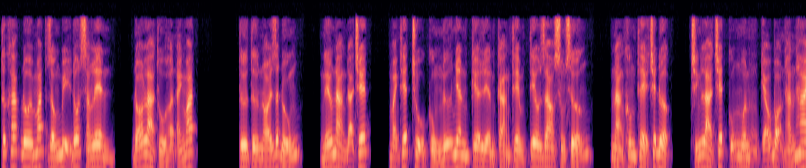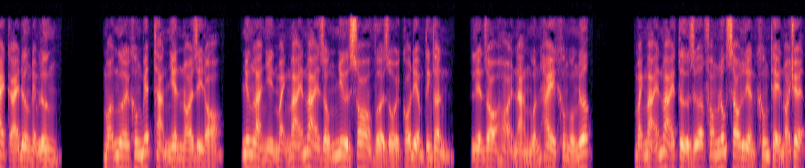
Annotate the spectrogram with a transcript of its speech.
tức khắc đôi mắt giống bị đốt sáng lên, đó là thù hận ánh mắt. Từ từ nói rất đúng, nếu nàng đã chết, mạnh thiết chủ cùng nữ nhân kia liền càng thêm tiêu dao sung sướng, nàng không thể chết được, chính là chết cũng muốn kéo bọn hắn hai cái đường đệm lưng. Mọi người không biết thản nhiên nói gì đó, nhưng là nhìn mạnh mãi mãi giống như so vừa rồi có điểm tinh thần, liền dò hỏi nàng muốn hay không uống nước. Mạnh mãi mãi từ giữa phong lúc sau liền không thể nói chuyện,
